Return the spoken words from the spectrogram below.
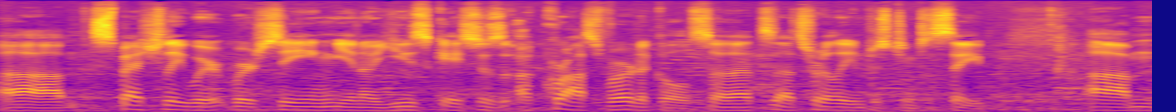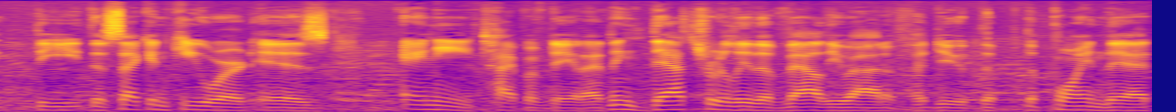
Um, especially, we're, we're seeing you know use cases across verticals. So that's that's really interesting to see. Um, the the second keyword is any type of data. I think that's really the value out of Hadoop. The, the point that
